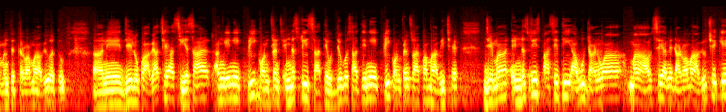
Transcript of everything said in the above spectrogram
આમંત્રિત કરવામાં આવ્યું હતું. અને જે લોકો આવ્યા છે આ સીએસઆર અંગેની એક પ્રી કોન્ફરન્સ ઇન્ડસ્ટ્રીઝ સાથે, ઉદ્યોગો સાથેની એક પ્રી કોન્ફરન્સ રાખવામાં આવી છે, જેમાં ઇન્ડસ્ટ્રીઝ પાસેથી આવું જાણવામાં આવશે અને જાણવામાં આવ્યું છે કે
